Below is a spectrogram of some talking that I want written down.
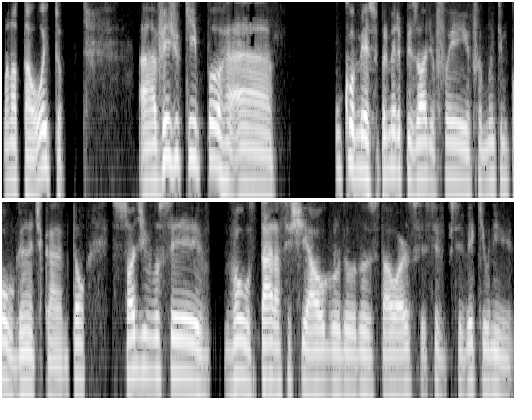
uma nota 8. Ah, vejo que, porra, ah, o começo, o primeiro episódio foi, foi muito empolgante, cara. Então, só de você voltar a assistir algo dos do Star Wars, você, você vê que, uni,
